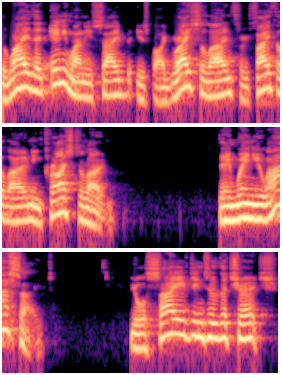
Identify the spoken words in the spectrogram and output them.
The way that anyone is saved is by grace alone, through faith alone, in Christ alone. Then, when you are saved, you're saved into the church.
